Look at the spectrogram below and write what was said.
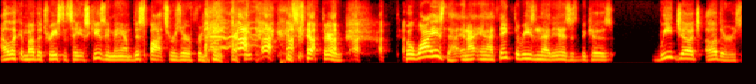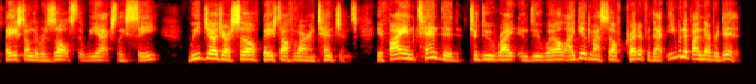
I look at Mother Teresa and say, Excuse me, ma'am, this spot's reserved for me, right? and step through. But why is that? And I and I think the reason that is is because we judge others based on the results that we actually see. We judge ourselves based off of our intentions. If I intended to do right and do well, I give myself credit for that, even if I never did.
